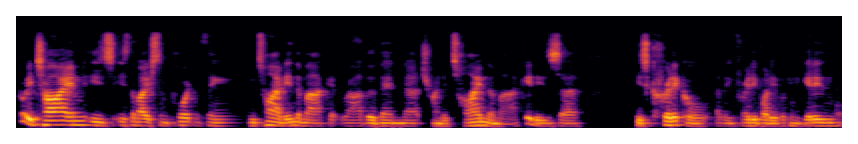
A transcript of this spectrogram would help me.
probably time is is the most important thing. Time in the market rather than uh, trying to time the market is uh, is critical. I think for anybody looking to get in.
